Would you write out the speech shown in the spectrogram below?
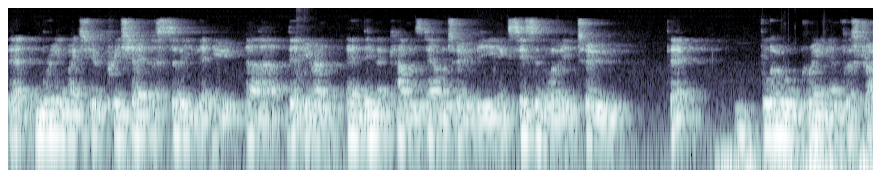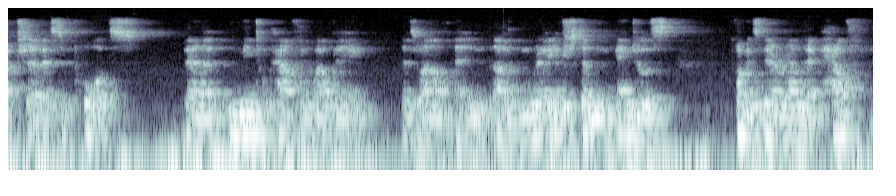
that really makes you appreciate the city that you uh, that you're in. And then it comes down to the accessibility to that blue or green infrastructure that supports uh, mental health and well-being as well. And I'm really interested in Angela's comments there around that health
